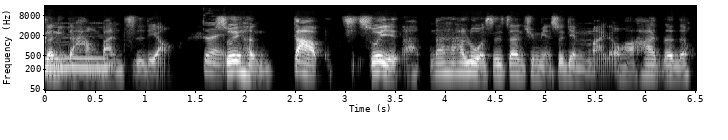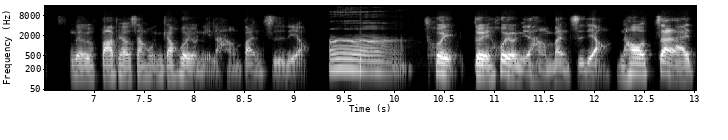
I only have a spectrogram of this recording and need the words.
跟你的航班资料。嗯、对，所以很大，所以那他如果是真的去免税店买的话，他的那那个发票上应该会有你的航班资料。嗯，会对，会有你的航班资料，然后再来，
